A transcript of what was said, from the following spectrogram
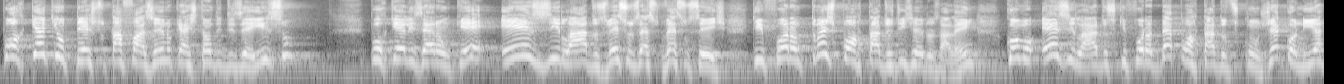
por que, que o texto está fazendo questão de dizer isso? Porque eles eram o quê? Exilados, verso, verso 6, que foram transportados de Jerusalém como exilados que foram deportados com Jeconia,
